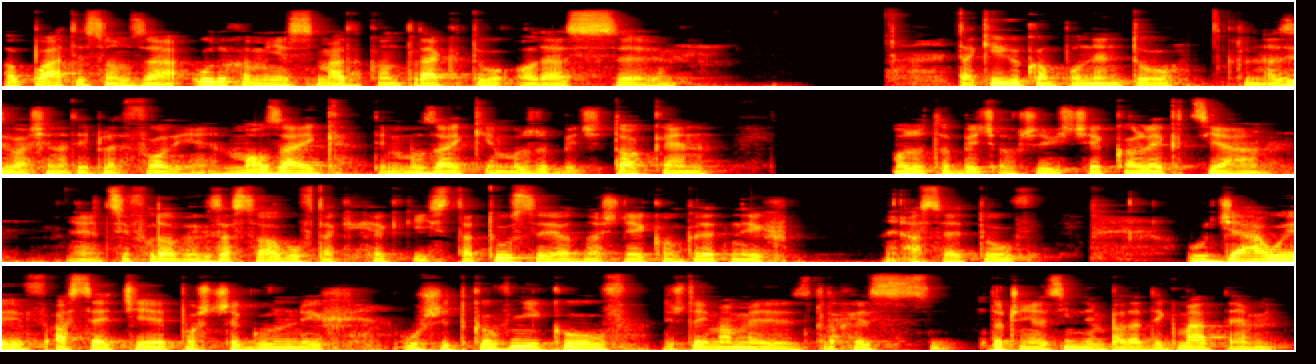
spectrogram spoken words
Opłaty są za uruchomienie smart kontraktu oraz y, takiego komponentu, który nazywa się na tej platformie Mosaic. Tym mozaikiem może być token, może to być oczywiście kolekcja e, cyfrowych zasobów, takich jak jakieś statusy odnośnie konkretnych asetów, udziały w asecie poszczególnych użytkowników. Tutaj mamy trochę do czynienia z innym paradygmatem.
